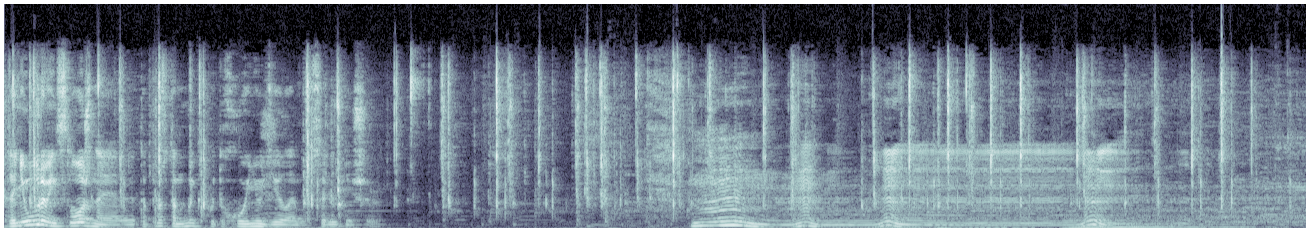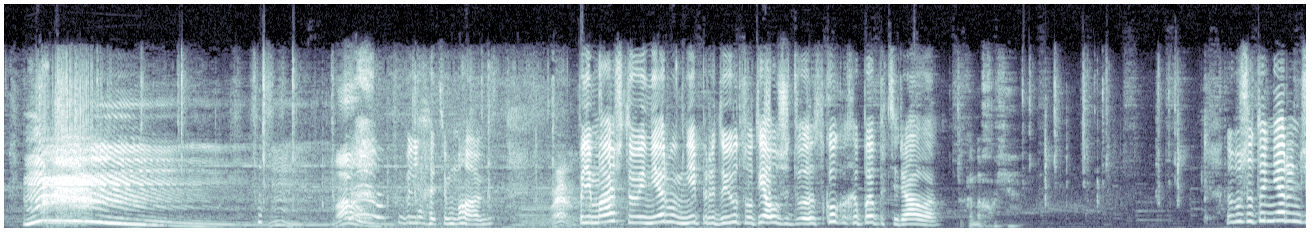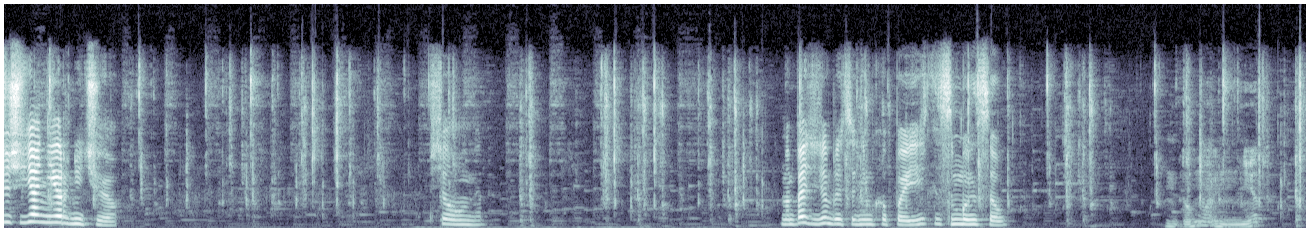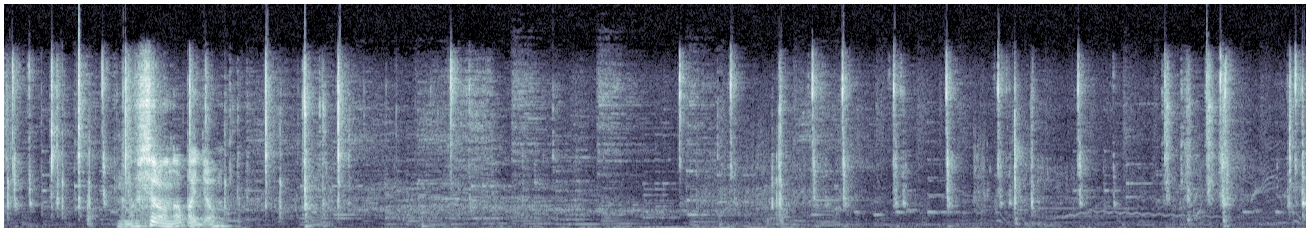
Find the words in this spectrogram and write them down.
Это не уровень сложный, это просто мы какую-то хуйню делаем абсолютнейшую. Блять, Макс. Понимаю, что и нервы мне передают. Вот я уже сколько хп потеряла. А нахуя? Ну потому что ты нервничаешь, я нервничаю. Все, умер. Но опять идем, блядь, с одним хп. Есть ли смысл? Думаю, нет. Но все равно пойдем.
